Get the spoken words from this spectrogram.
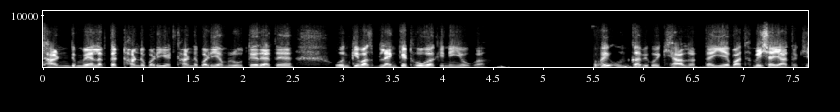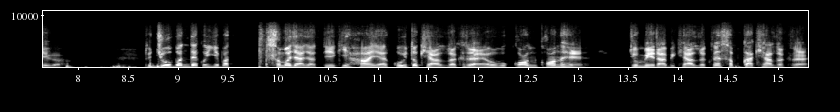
ठंड में लगता है, ठंड बड़ी है, ठंड बड़ी हम रोते रहते हैं, उनके पास ब्लैंकेट होगा कि नहीं होगा? भाई, उनका भी कोई ख्याल रखता है, ये बात हमेशा याद रखिएगा। तो जो बंदे को ये बात समझ आ जाती है कि हाँ यार, कोई तो ख्याल रख रहा है वो कौन कौन है? जो मेरा भी ख्याल रख रहा है, सबका ख्याल रख रहा है।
